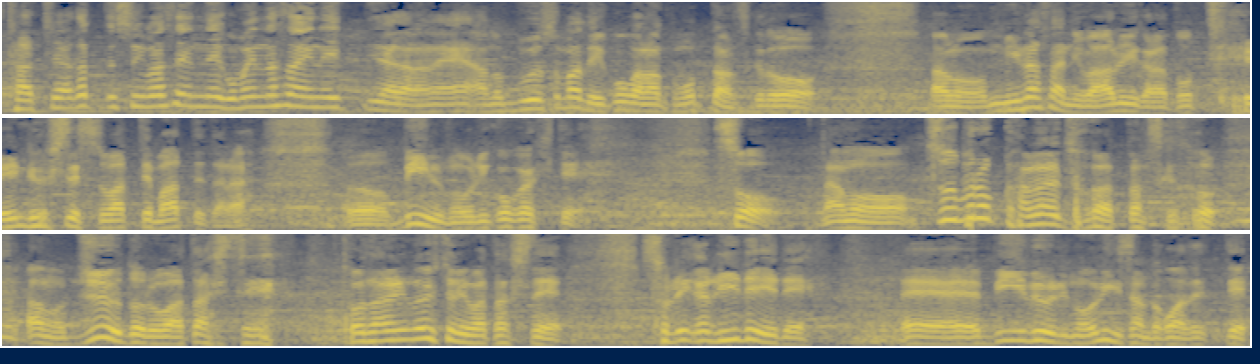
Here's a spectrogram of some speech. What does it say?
立ち上がってすいませんねごめんなさいねって言いながらねあのブースまで行こうかなと思ったんですけどあの皆さんに悪いからとって遠慮して座って待ってたらビールの売り子が来てそう。あの2ブロック離れたところだったんですけど あの10ドル渡して 隣の人に渡してそれがリレーで、えービール売りのお兄さんのとこまで行って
